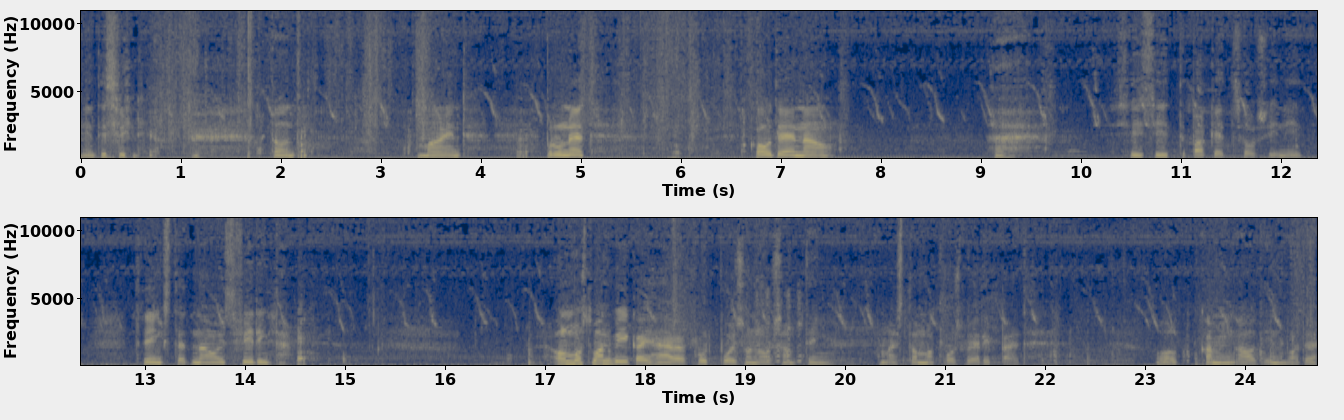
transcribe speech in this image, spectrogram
in this video. don't mind. Brunette, go there now. she sees the bucket, so she needs things that now is feeding them. Almost one week I have a food poison or something. My stomach was very bad. All coming out in water,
